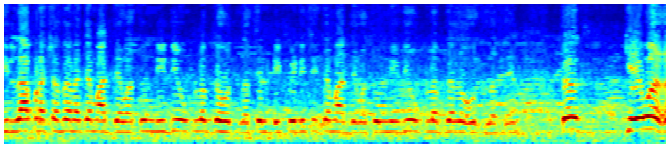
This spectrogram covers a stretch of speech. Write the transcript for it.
जिल्हा प्रशासनाच्या माध्यमातून निधी उपलब्ध होत नसेल डी पी डी सीच्या माध्यमातून निधी उपलब्ध होत नसेल तर केवळ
